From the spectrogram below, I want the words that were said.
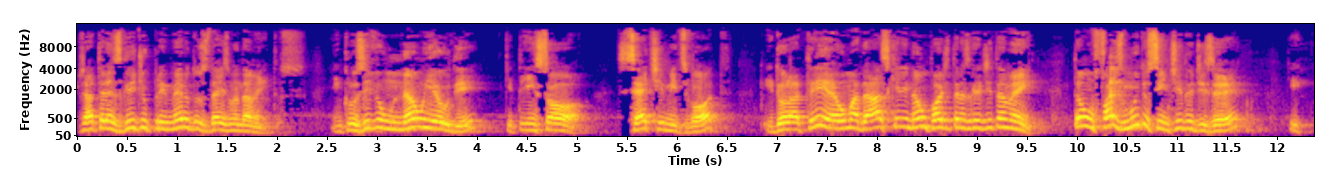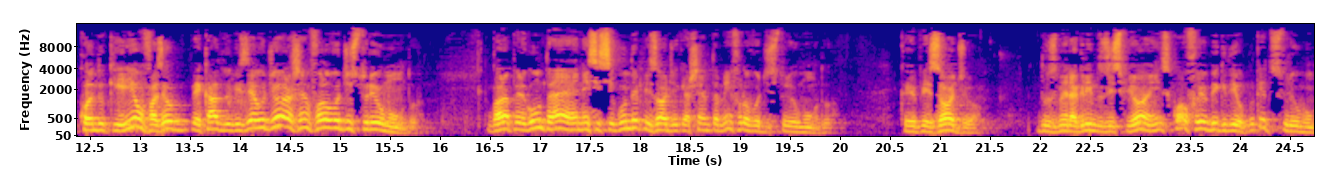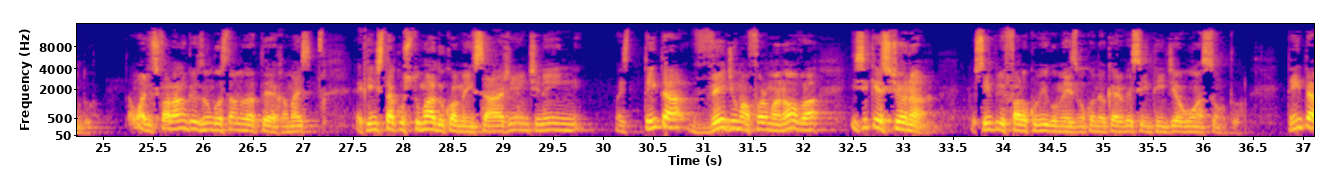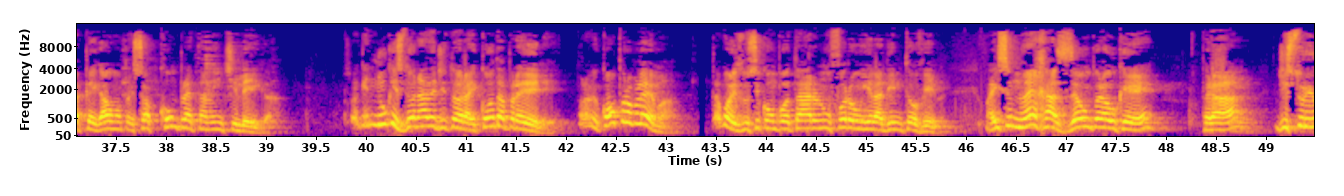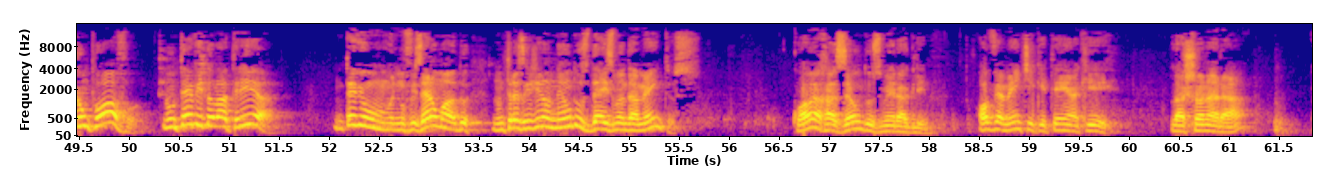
já transgride o primeiro dos dez mandamentos. Inclusive um não Yehudi, que tem só sete mitzvot, idolatria é uma das que ele não pode transgredir também. Então faz muito sentido dizer que quando queriam fazer o pecado do bezerro de ouro, Hashem falou, vou destruir o mundo. Agora a pergunta é, nesse segundo episódio que Hashem também falou, vou destruir o mundo, que é o episódio dos Menagrim, dos espiões, qual foi o big deal? Por que destruir o mundo? Então, olha, eles falaram que eles não gostaram da terra, mas é que a gente está acostumado com a mensagem, a gente nem... Mas tenta ver de uma forma nova e se questionar. Eu sempre falo comigo mesmo quando eu quero ver se eu entendi algum assunto. Tenta pegar uma pessoa completamente leiga. Só que nunca estudou nada de Torá e conta para ele. Fala, qual o problema? Tá bom, eles não se comportaram, não foram Yeladim Tovim. Mas isso não é razão para o quê? Para destruir um povo. Não teve idolatria. Não, teve um, não fizeram uma, não transgrediram nenhum dos dez mandamentos. Qual é a razão dos meraglim? Obviamente que tem aqui Lachonará,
